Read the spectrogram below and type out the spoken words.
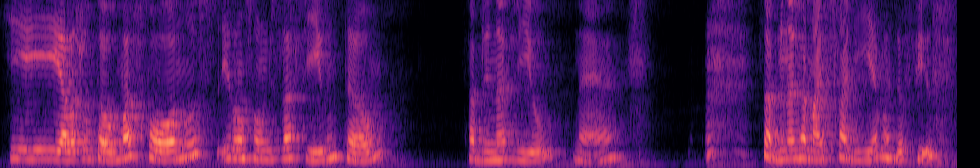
Que ela juntou algumas fonos e lançou um desafio, então. Sabrina viu, né? Sabrina jamais faria, mas eu fiz.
